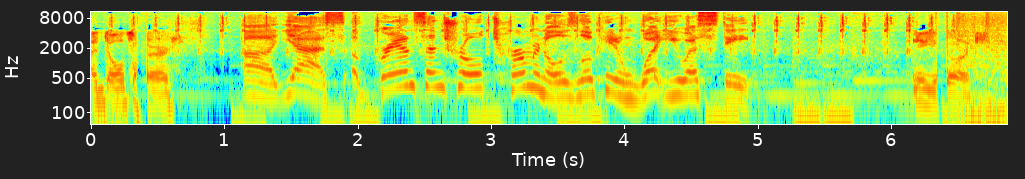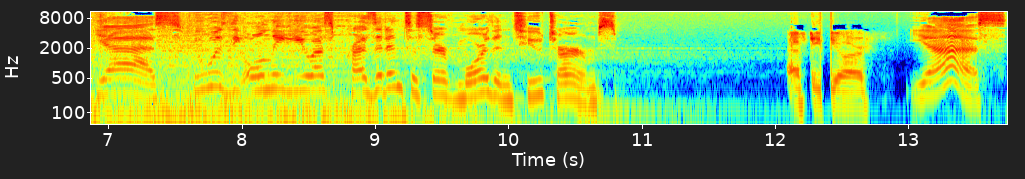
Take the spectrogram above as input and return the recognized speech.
Adulterer. Uh, yes. Grand Central Terminal is located in what U.S. state? New York. Yes. Who was the only U.S. president to serve more than two terms? FDR. Yes.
